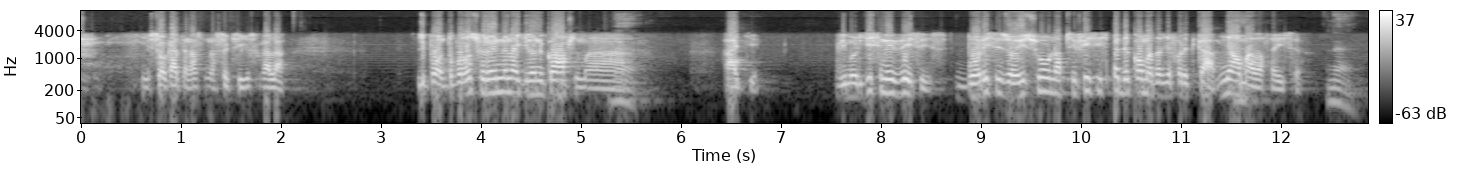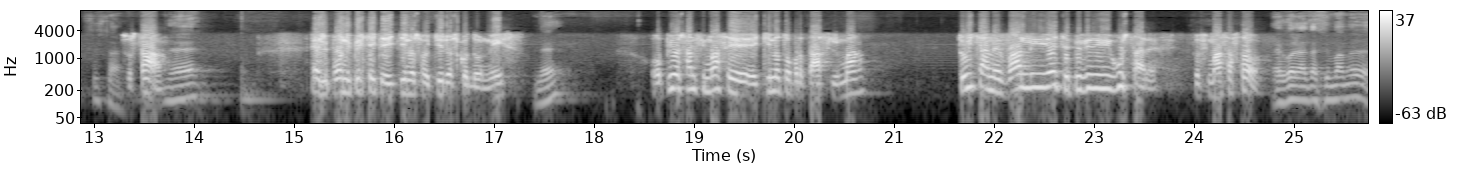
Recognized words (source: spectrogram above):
Μισό κάτσε να, σου- να σου εξηγήσω καλά. Λοιπόν, το ποδόσφαιρο είναι ένα κοινωνικό άθλημα, Ναι. Άκη. Δημιουργείς συνειδήσεις. Μπορείς στη ζωή σου να ψηφίσεις πέντε κόμματα διαφορετικά. Μια ομάδα θα είσαι. Ναι, σωστά. Σωστά; Ναι, Ε, λοιπόν, υπήρχε και εκείνος ο κύριος Κοντονής, ναι. ο οποίος, αν θυμάσαι εκείνο το πρωτάθλημα, του είχε ανεβάλει έτσι επειδή γούσταρε. Το θυμάσαι αυτό; Εγώ να τα θυμάμαι, ρε.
